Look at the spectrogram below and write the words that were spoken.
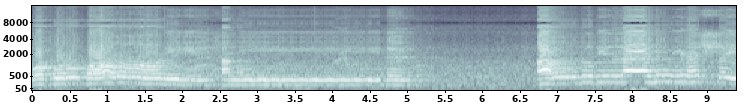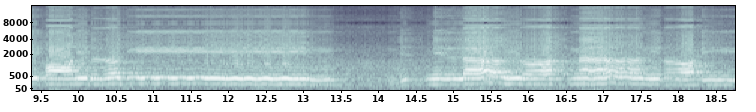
وفرقانه الحميد. أعوذ بالله من الشيطان الرجيم. بسم الله الرحمن الرحيم.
